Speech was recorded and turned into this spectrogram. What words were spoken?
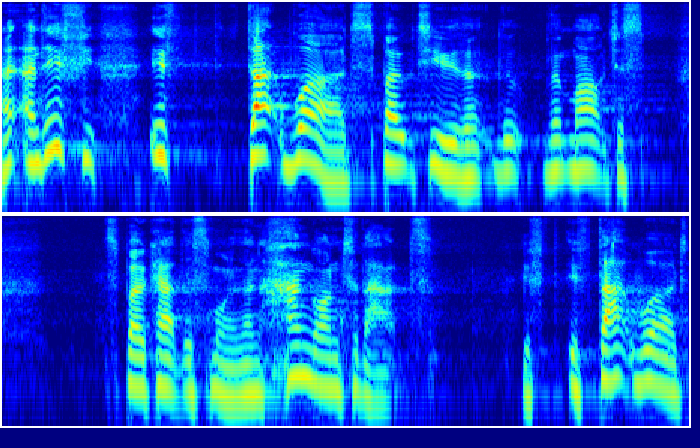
And, and if, if that word spoke to you that, that, that Mark just spoke out this morning, then hang on to that. If, if that word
